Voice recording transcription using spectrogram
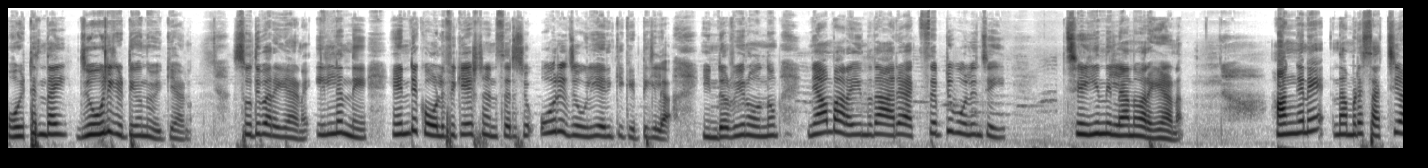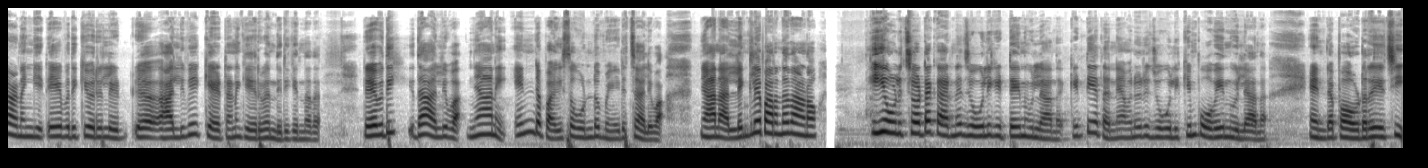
പോയിട്ടെന്തായി ജോലി കിട്ടിയെന്ന് ചോദിക്കുകയാണ്. ശ്രുതി പറയുകയാണ് ഇല്ലെന്നേ എന്റെ ക്വാളിഫിക്കേഷൻ അനുസരിച്ച് ഒരു ജോലി എനിക്ക് കിട്ടിയില്ല. ഇന്റർവ്യൂവിനൊന്നും ഞാൻ പറയുന്നത് ആരും അക്സെപ്റ്റ് പോലും ചെയ്യും ചെയ്യുന്നില്ല എന്ന് പറയുകയാണ്. അങ്ങനെ നമ്മുടെ സച്ചി ആണെങ്കിൽ രേവതിക്ക് ഒരു ലഡ് അലുവയൊക്കെ ആയിട്ടാണ് കയറി വന്നിരിക്കുന്നത്. രേവതി ഇതാ അലുവ ഞാനേ എന്റെ പൈസ കൊണ്ട് മേടിച്ച അലുവ. ഞാൻ അല്ലെങ്കിലേ പറഞ്ഞതാണോ? ഈ ഒളിച്ചോട്ടക്കാരന് ജോലി കിട്ടേന്നുമില്ലാന്ന് കിട്ടിയ തന്നെ അവനൊരു ജോലിക്കും പോവേന്നുമില്ലാന്ന്. എന്റെ പൗഡർ ചേച്ചി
